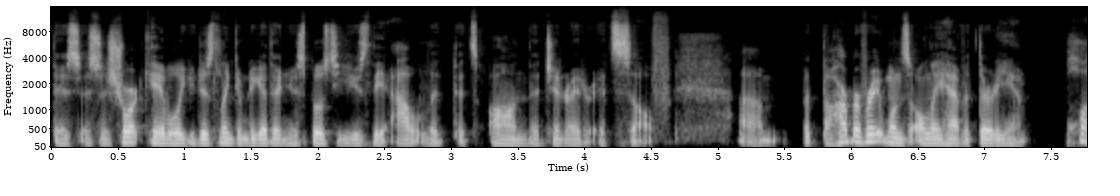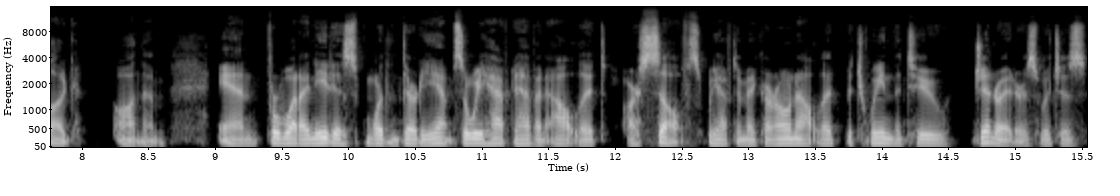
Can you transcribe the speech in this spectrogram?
This is a short cable, you just link them together, and you're supposed to use the outlet that's on the generator itself. Um, but the Harbor Freight ones only have a 30 amp plug on them. And for what I need is more than 30 amps. So we have to have an outlet ourselves. We have to make our own outlet between the two generators, which is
